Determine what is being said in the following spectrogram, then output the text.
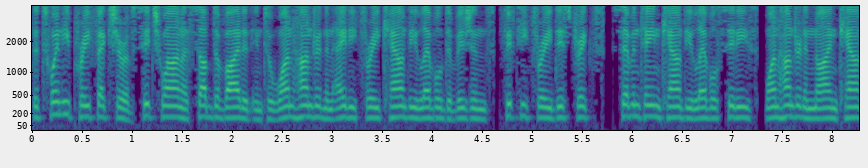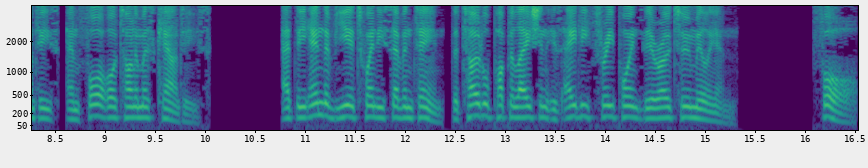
The 20 prefecture of Sichuan are subdivided into 183 county-level divisions 53 districts, 17 county-level cities, 109 counties, and 4 autonomous counties. At the end of year 2017, the total population is 83.02 million. 4.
